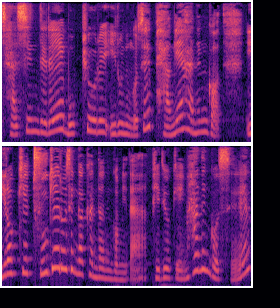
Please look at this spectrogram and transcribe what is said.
자신들의 목표를 이루는 것을 방해하는 것. 이렇게 두 개로 생각한다는 겁니다. 비디오 게임 하는 것을.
